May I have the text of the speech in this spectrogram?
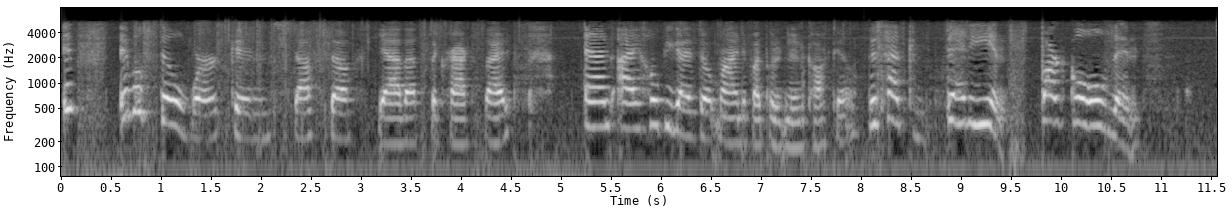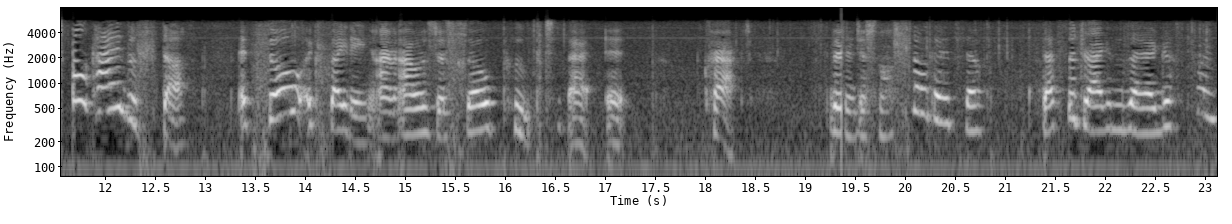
it's it will still work and stuff, so yeah, that's the cracked side. And I hope you guys don't mind if I put it in a cocktail. This has confetti and sparkles and all kinds of stuff. It's so exciting, and I was just so pooped that it cracked. It just smells so good, so that's the dragon's egg. I'm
